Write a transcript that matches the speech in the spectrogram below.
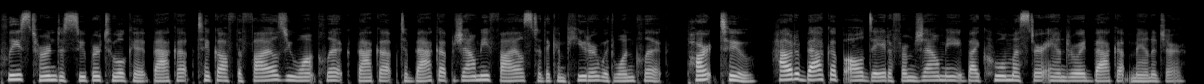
please turn to Super Toolkit Backup. Tick off the files you want. Click Backup to backup Xiaomi files to the computer with one click. Part 2. How to backup all data from Xiaomi by Coolmuster Android Backup Manager.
